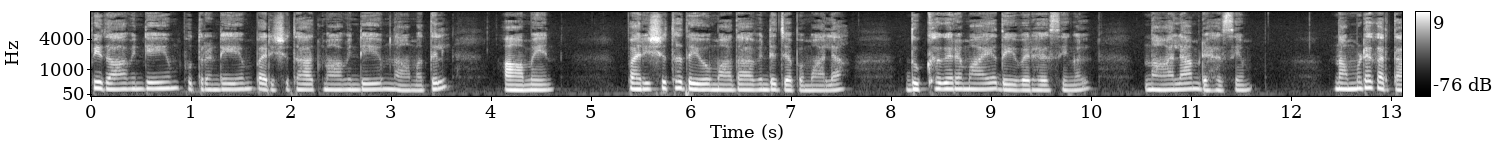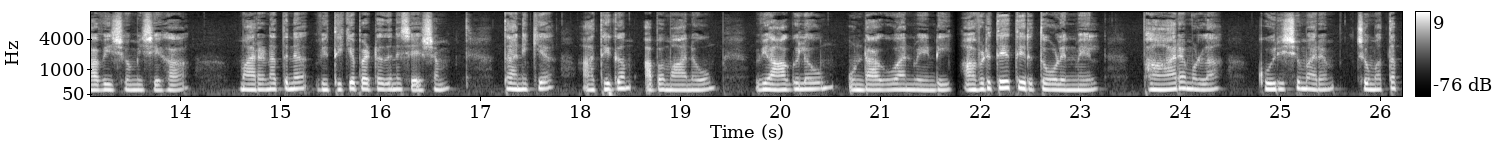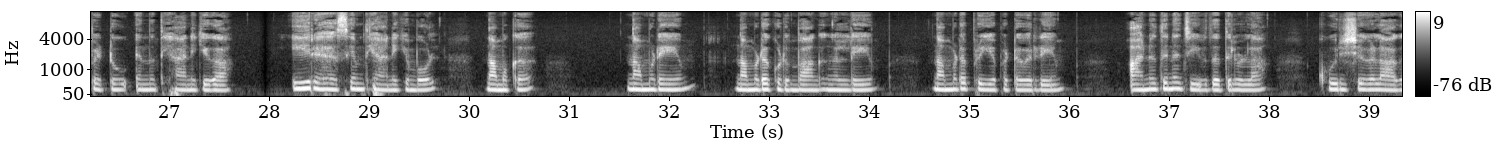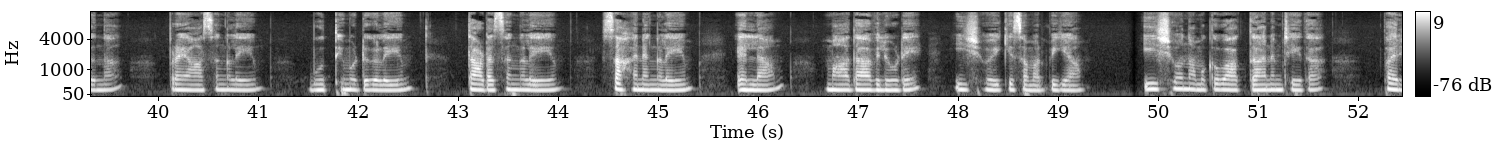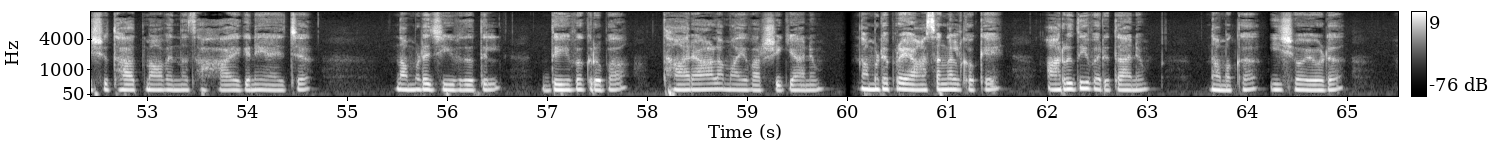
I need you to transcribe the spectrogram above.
പിതാവിന്റെയും പുത്രന്റെയും പരിശുദ്ധാത്മാവിന്റെയും നാമത്തിൽ ആമേൻ. പരിശുദ്ധ ദൈവമാതാവിന്റെ ജപമാല ദുഃഖകരമായ ദൈവരഹസ്യങ്ങൾ നാലാം രഹസ്യം. നമ്മുടെ കർത്താവീശോമിശിഹ മരണത്തിന് വിധിക്കപ്പെട്ടതിന് ശേഷം തനിക്ക് അധികം അപമാനവും വ്യാകുലവും ഉണ്ടാകുവാൻ വേണ്ടി അവിടുത്തെ തിരുത്തോളിന്മേൽ ഭാരമുള്ള കുരിശുമരം ചുമത്തപ്പെട്ടു എന്ന് ധ്യാനിക്കുക. ഈ രഹസ്യം ധ്യാനിക്കുമ്പോൾ നമുക്ക് നമ്മുടെയും നമ്മുടെ കുടുംബാംഗങ്ങളുടെയും നമ്മുടെ പ്രിയപ്പെട്ടവരുടെയും അനുദിന ജീവിതത്തിലുള്ള കുരിശുകളാകുന്ന പ്രയാസങ്ങളെയും ബുദ്ധിമുട്ടുകളെയും തടസ്സങ്ങളെയും സഹനങ്ങളെയും എല്ലാം മാതാവിലൂടെ ഈശോയ്ക്ക് സമർപ്പിക്കാം. ഈശോ നമുക്ക് വാഗ്ദാനം ചെയ്ത പരിശുദ്ധാത്മാവെന്ന സഹായകനെ അയച്ച് നമ്മുടെ ജീവിതത്തിൽ ദൈവകൃപ ധാരാളമായി വർഷിക്കാനും നമ്മുടെ പ്രയാസങ്ങൾക്കൊക്കെ അറുതി വരുത്താനും നമുക്ക് ഈശോയോട്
